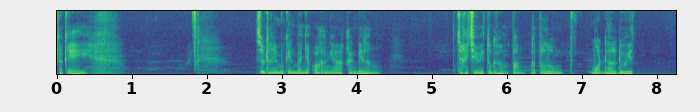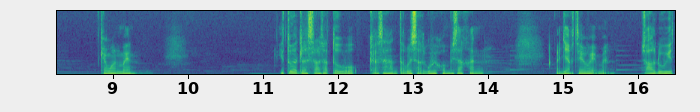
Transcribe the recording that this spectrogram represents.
Oke. Okay. sebenarnya mungkin banyak orang yang akan bilang cari cewek itu gampang gak perlu modal duit. Come on man. Itu adalah salah satu keresahan terbesar gue kalau misalkan ngejar cewek man. Soal duit.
